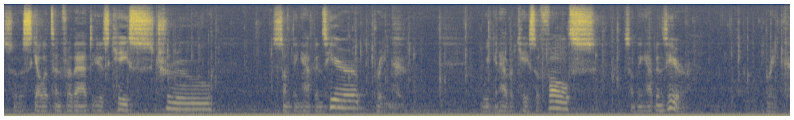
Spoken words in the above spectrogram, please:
So the skeleton for that is case true, something happens here, break. We can have a case of false, something happens here, break.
